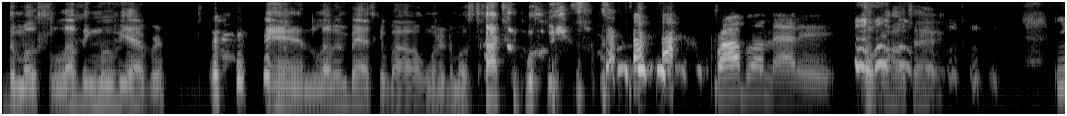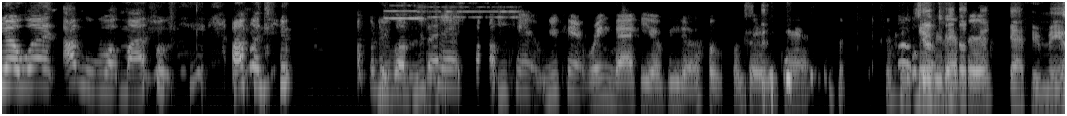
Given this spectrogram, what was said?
the most loving movie ever, and Love and Basketball, one of the most toxic movies Problematic. of all time. You know what? I'm gonna vote my movie. I'm gonna do. I'm gonna do love You can't, basketball. you can't, you can't ring back your veto. Okay, you can't. You Your can't do veto got here, man.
